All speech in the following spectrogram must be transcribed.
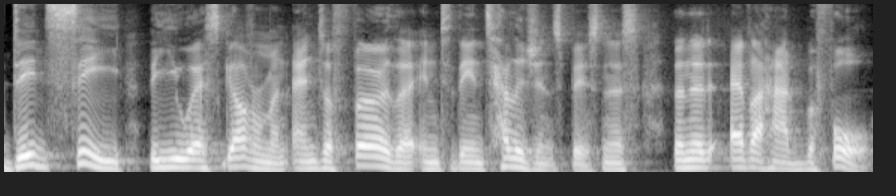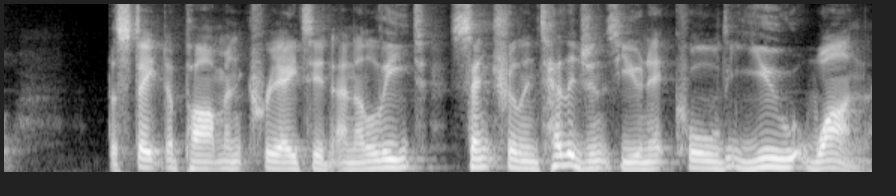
did see the US government enter further into the intelligence business than it ever had before the State Department created an elite Central Intelligence Unit called U1.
